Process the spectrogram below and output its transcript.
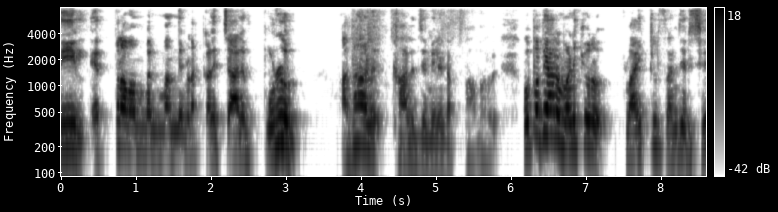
തീയിൽ എത്ര വമ്പൻ വന്നിവിടെ കളിച്ചാലും പൊള്ളും. അതാണ് ഖാലിദ് ജമീലിന്റെ പവർ മുപ്പത്തിയാറ് മണിക്കൂർ ഫ്ലൈറ്റിൽ സഞ്ചരിച്ച്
